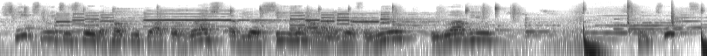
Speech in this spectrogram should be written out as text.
Schneek Sweets is here to help you throughout the rest of your season. I want to hear from you. We love you. Schneek Sweets.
